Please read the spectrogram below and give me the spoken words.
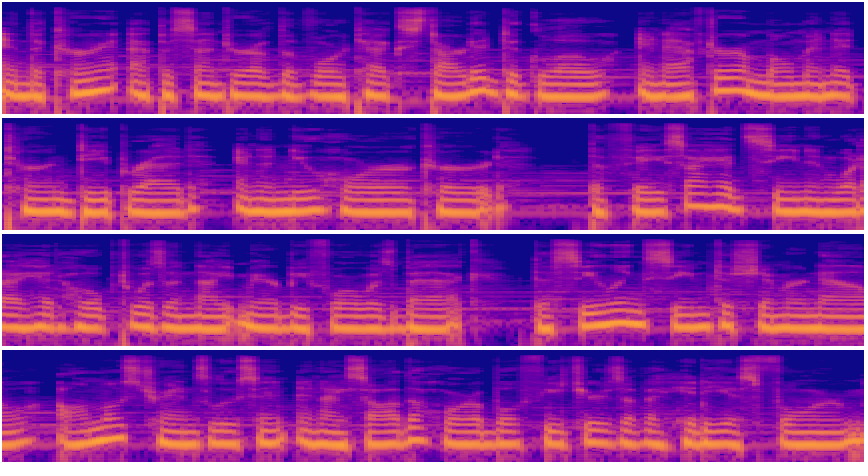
and the current epicenter of the vortex started to glow, and after a moment it turned deep red, and a new horror occurred. The face I had seen in what I had hoped was a nightmare before was back. The ceiling seemed to shimmer now, almost translucent, and I saw the horrible features of a hideous form.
